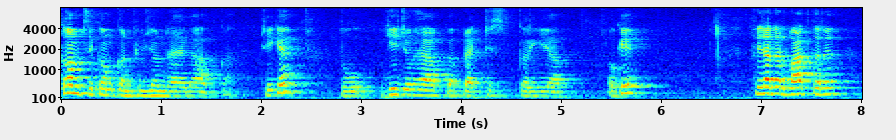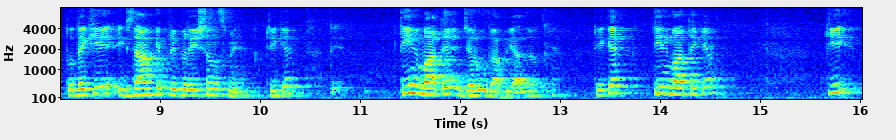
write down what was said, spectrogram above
कम से कम कन्फ्यूज़न रहेगा आपका, ठीक है? तो ये जो है आपका प्रैक्टिस करिए आप ओके फिर अगर बात करें तो देखिए एग्ज़ाम के प्रिपरेशंस में, ठीक है? तो तीन बातें ज़रूर आप याद रखें। ठीक है? तीन बातें क्या? कि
